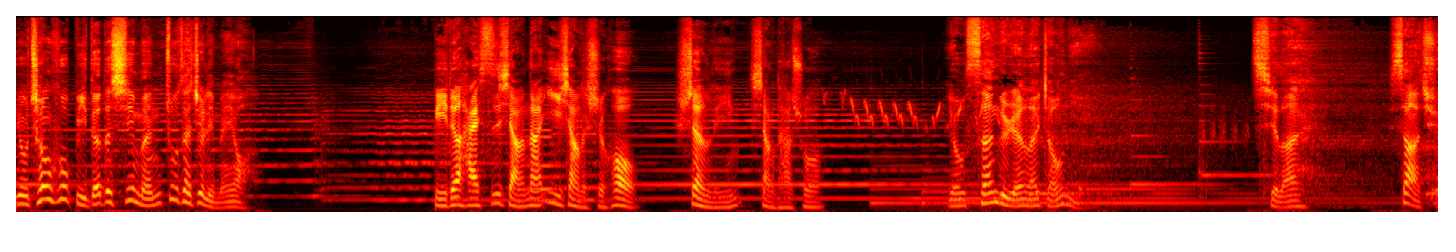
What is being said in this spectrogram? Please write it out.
有称呼彼得的西门住在这里没有？”彼得还思想那意象的时候，圣灵向他说。有三个人来找你，起来，下去，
